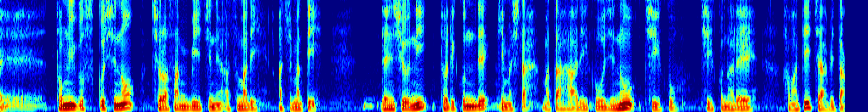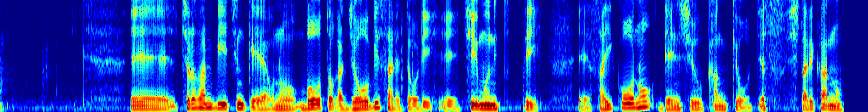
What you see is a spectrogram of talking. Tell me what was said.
えー、富城市のチュラサンビーチに集まり集まって練習に取り組んできました。またハーリー工事のチークチークなれハマティチャービタンえー、チュラサンビーチン系のボートが常備されており、えー、チームにとって、えー、最高の練習環境です。下り間の、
